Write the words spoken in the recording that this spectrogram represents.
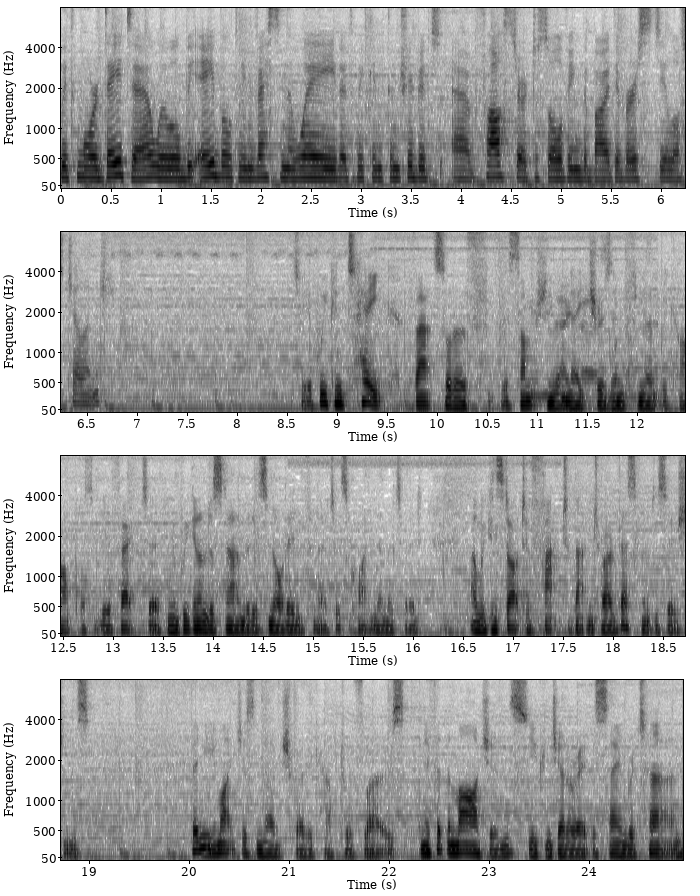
With more data, we will be able to invest in a way that we can contribute uh, faster to solving the biodiversity loss challenge. If we can take that sort of assumption that nature is infinite, we can't possibly affect it, and if we can understand that it's not infinite, it's quite limited, and we can start to factor that into our investment decisions, then you might just nudge where the capital flows. And if at the margins you can generate the same return,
